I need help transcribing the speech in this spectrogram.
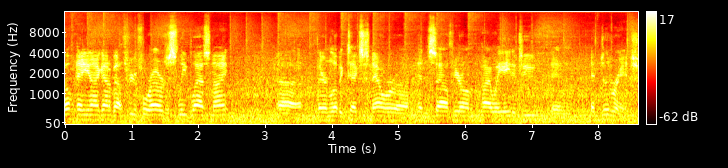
Well, Eddie and I got about three or four hours of sleep last night. Uh, there in Lubbock, Texas. Now we're uh, heading south here on Highway 82 and heading to the ranch.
